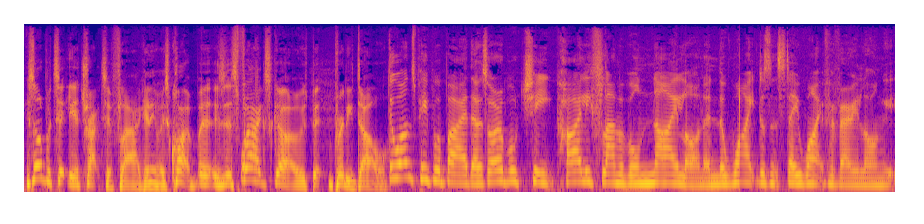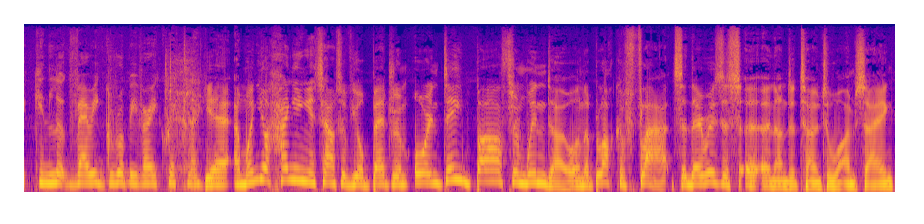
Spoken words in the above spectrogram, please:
it's not a particularly attractive flag, anyway. It's quite as, as flags go. It's bit, pretty dull. The ones people buy, those horrible, cheap, highly flammable nylon, and the white doesn't stay white for very long. It can look very grubby very quickly. Yeah, and when you're hanging it out of your bedroom or indeed bathroom window on a block of flats, and there is a an undertone to what I'm saying.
